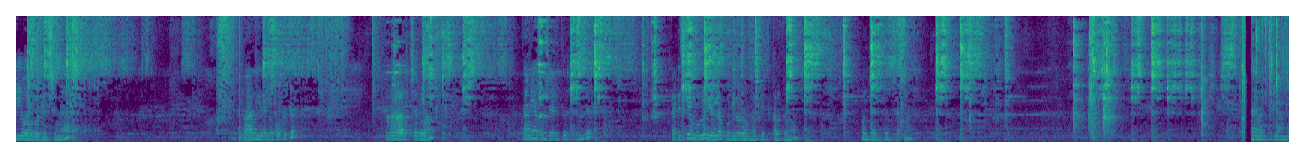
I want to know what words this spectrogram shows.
எள்ளு வறுபட்டுருச்சுங்க. பாதி அதில் போட்டுட்டு அதோட அரைச்சிடலாம். தனியாக கொஞ்சம் எடுத்து வச்சுருந்து கடைசியாக முழு எல்லாம் பொடியோட ஒன்றா சேர்த்து கலக்கணும். கொஞ்சம் எடுத்து வச்சிடலாம். வறுத்துக்கலாங்க.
